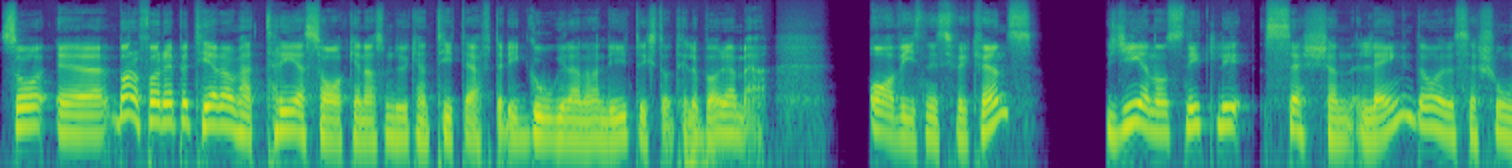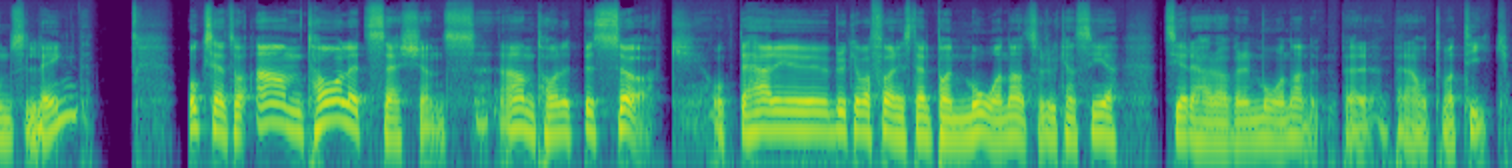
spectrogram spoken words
Så eh, bara för att repetera de här tre sakerna som du kan titta efter i Google Analytics då till att börja med. Avvisningsfrekvens, genomsnittlig sessionlängd då, eller sessionslängd, och sen så antalet sessions, antalet besök. Och det här är, brukar vara förinställt på en månad, så du kan se, se det här över en månad per, per automatik.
